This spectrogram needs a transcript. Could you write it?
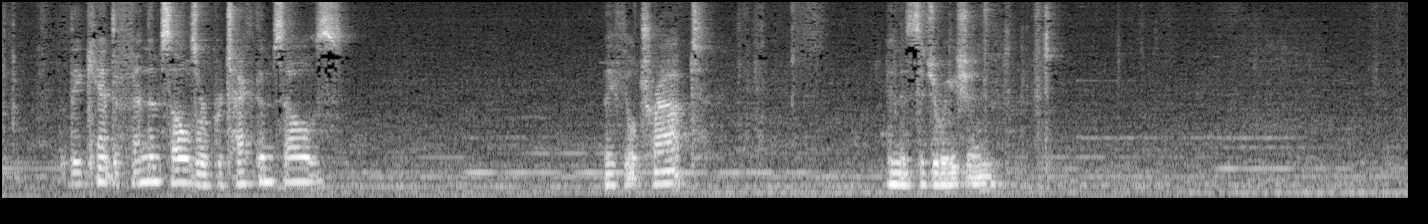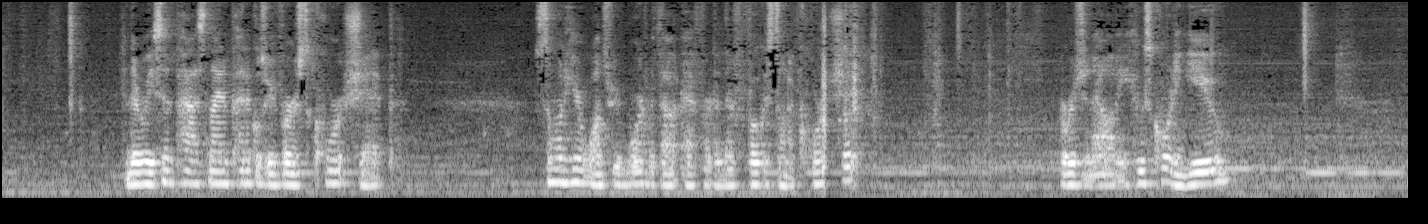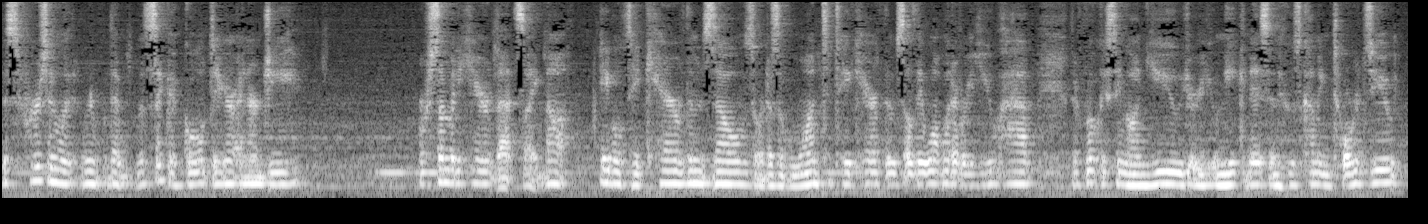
they can't defend themselves or protect themselves. They feel trapped in this situation. In the recent past, Nine of Pentacles reversed courtship. Someone here wants reward without effort and they're focused on a courtship. Originality. Who's courting you? This person with that that's like a gold digger energy, or somebody here that's like not able to take care of themselves or doesn't want to take care of themselves. They want whatever you have. They're focusing on you, your uniqueness, and who's coming towards you.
